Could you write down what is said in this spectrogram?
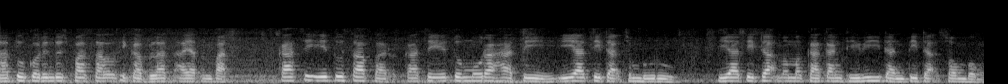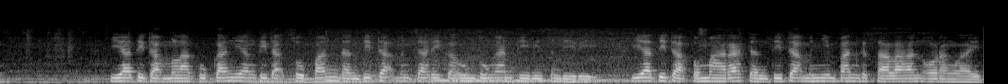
1 Korintus pasal 13 ayat 4 Kasih itu sabar, kasih itu murah hati, ia tidak cemburu, ia tidak memegahkan diri dan tidak sombong. Ia tidak melakukan yang tidak sopan dan tidak mencari keuntungan diri sendiri. Ia tidak pemarah dan tidak menyimpan kesalahan orang lain.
